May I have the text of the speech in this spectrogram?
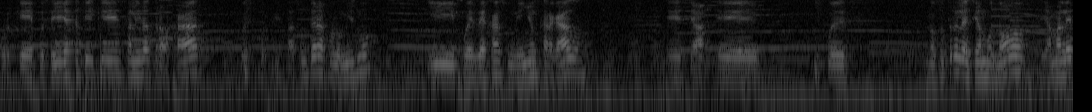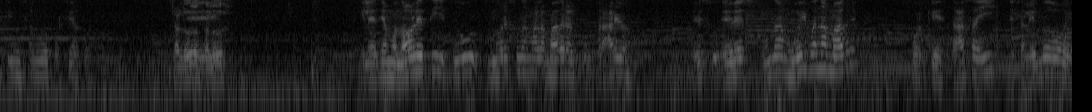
porque pues ella tiene que salir a trabajar, pues porque está soltera por lo mismo, y pues deja a su niño encargado. Eh, se ha- eh, y pues nosotros le decíamos, no, se llama Leti, un saludo por cierto. Saludos, Eh, saludos. Y le decíamos, no, Leti, tú, tú no eres una mala madre, al contrario. Eres, una muy buena madre porque estás ahí eh, saliendo,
